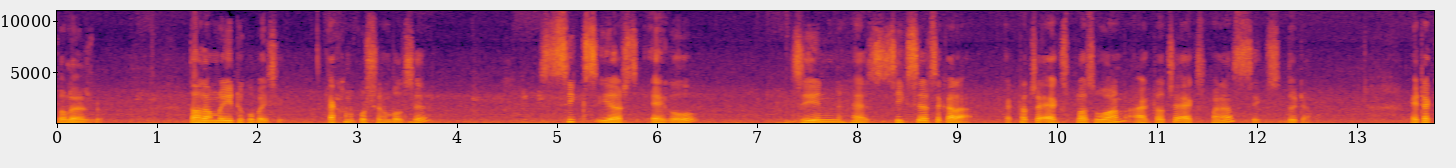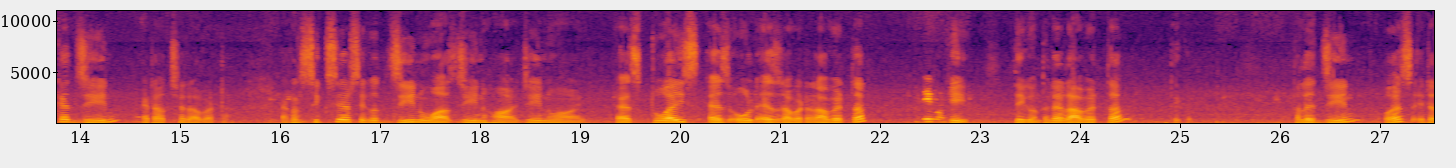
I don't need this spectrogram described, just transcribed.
চলে আসবে। তাহলে আমরা এইটুকু পাইছি। এখন কোশ্চেন বলছে সিক্স ইয়ার্স এগো জিন হ্যাজ সিক্স ইয়ার্সে কারা? একটা হচ্ছে এক্স প্লাস ওয়ান আর একটা হচ্ছে এক্স মাইনাস সিক্স দুইটা। এটাকে জিন এটা হচ্ছে রাবারটা। এখন সিক্স ইয়ার্স এগো জিন ওয়াজ জিন হয় জিন হয় as twice as old as Roberta. Roberta দ্বিগুণ। কি? দ্বিগুণ। তাহলে রাবের তার দ্বিগুণ। তাহলে জিন ওয়াস এটা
